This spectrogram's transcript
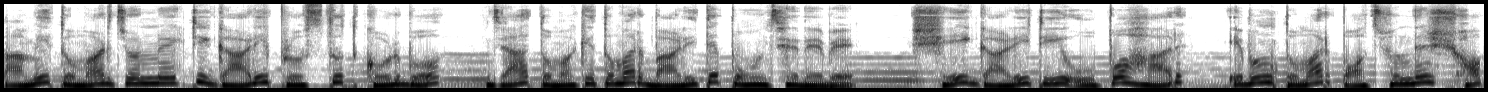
আমি তোমার জন্য একটি গাড়ি প্রস্তুত করব, যা তোমাকে তোমার বাড়িতে পৌঁছে দেবে। সেই গাড়িটি উপহার এবং তোমার পছন্দের সব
